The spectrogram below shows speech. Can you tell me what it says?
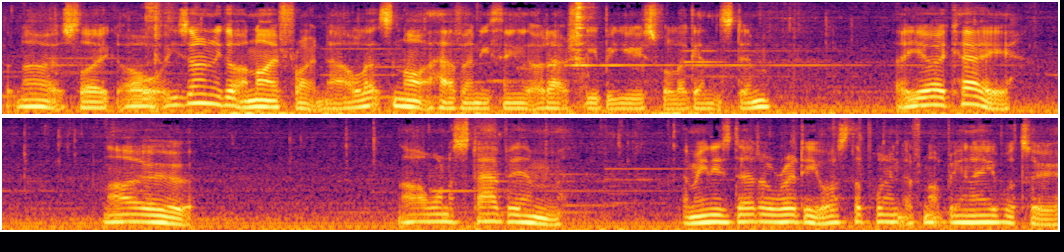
But no, it's like, oh, he's only got a knife right now. Let's not have anything that would actually be useful against him. Are you okay? No. No, I want to stab him. I mean, he's dead already. What's the point of not being able to?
